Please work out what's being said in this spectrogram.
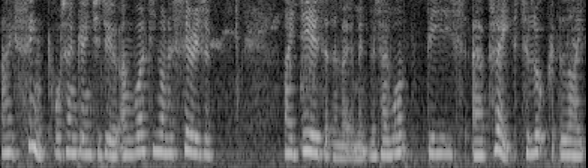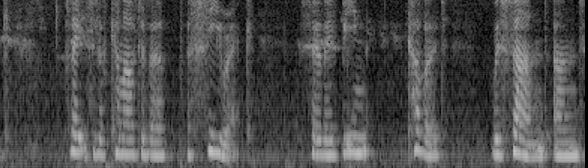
I think what I'm going to do, I'm working on a series of ideas at the moment that I want these uh, plates to look like plates that have come out of a, a sea wreck. So they've been covered with sand and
